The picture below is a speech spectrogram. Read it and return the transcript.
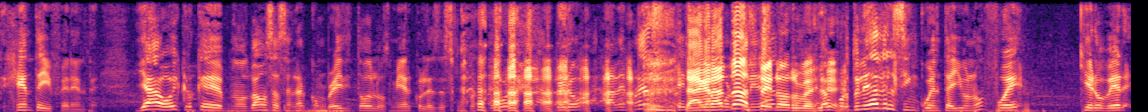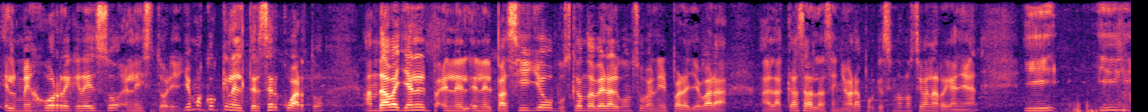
gente diferente. Ya hoy creo que nos vamos a cenar con Brady todos los miércoles de Super Bowl, pero además... el- Te agrandaste enorme. La oportunidad del 51 fue quiero ver el mejor regreso en la historia. Yo me acuerdo que en el tercer cuarto andaba ya en el, en el, en el pasillo buscando a ver algún souvenir para llevar a, a la casa de la señora, porque si no nos iban a regañar. Y, y,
